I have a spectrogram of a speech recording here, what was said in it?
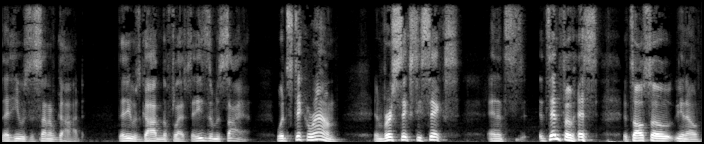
that he was the Son of God, that he was God in the flesh, that he's the Messiah, would stick around. In verse 66, and it's it's infamous. It's also, you know,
